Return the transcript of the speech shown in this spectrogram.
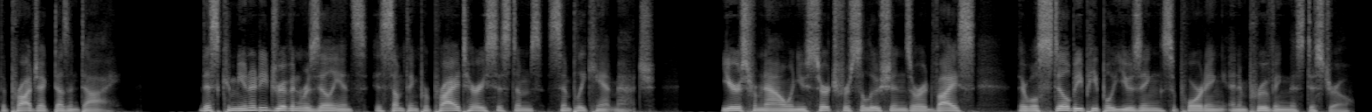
the project doesn't die. This community-driven resilience is something proprietary systems simply can't match. Years from now, when you search for solutions or advice, there will still be people using, supporting, and improving this distro.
